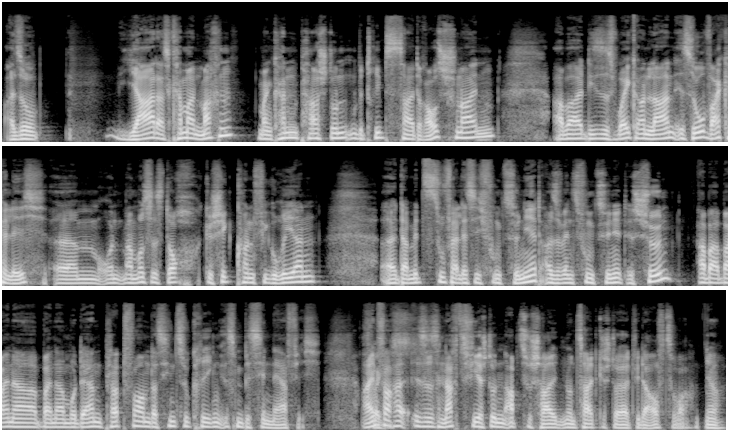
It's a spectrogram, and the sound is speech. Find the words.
also ja, das kann man machen. Man kann ein paar Stunden Betriebszeit rausschneiden, aber dieses Wake on LAN ist so wackelig ähm, und man muss es doch geschickt konfigurieren, äh, damit es zuverlässig funktioniert. Also wenn es funktioniert, ist schön, aber bei einer, bei einer modernen Plattform das hinzukriegen, ist ein bisschen nervig. Einfacher ist es, nachts vier Stunden abzuschalten und zeitgesteuert wieder aufzuwachen. ja.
